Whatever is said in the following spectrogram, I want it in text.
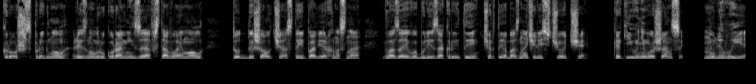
Крош спрыгнул, лизнул руку Рамиза, вставай, мол, тот дышал часто и поверхностно, глаза его были закрыты, черты обозначились четче. Какие у него шансы? Нулевые.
